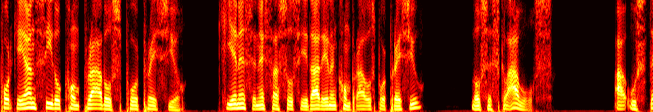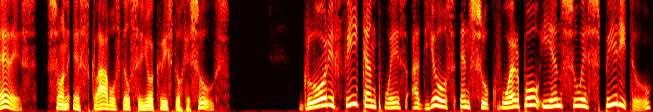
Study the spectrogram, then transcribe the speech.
porque han sido comprados por precio. ¿Quiénes en esta sociedad eran comprados por precio? Los esclavos. A ustedes son esclavos del Señor Cristo Jesús. Glorifican pues a Dios en su cuerpo y en su espíritu,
